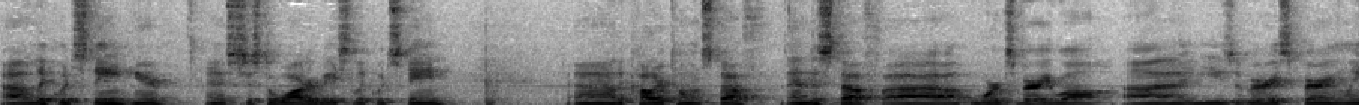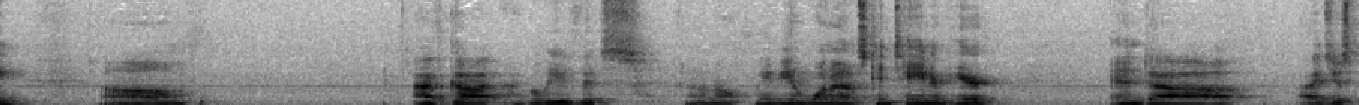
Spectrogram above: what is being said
uh, liquid stain here, and it's just a water-based liquid stain. Uh, the ColorTone stuff and this stuff uh, works very well you use it very sparingly um, I've got I believe it's I don't know, maybe a one ounce container here. And uh, I just,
